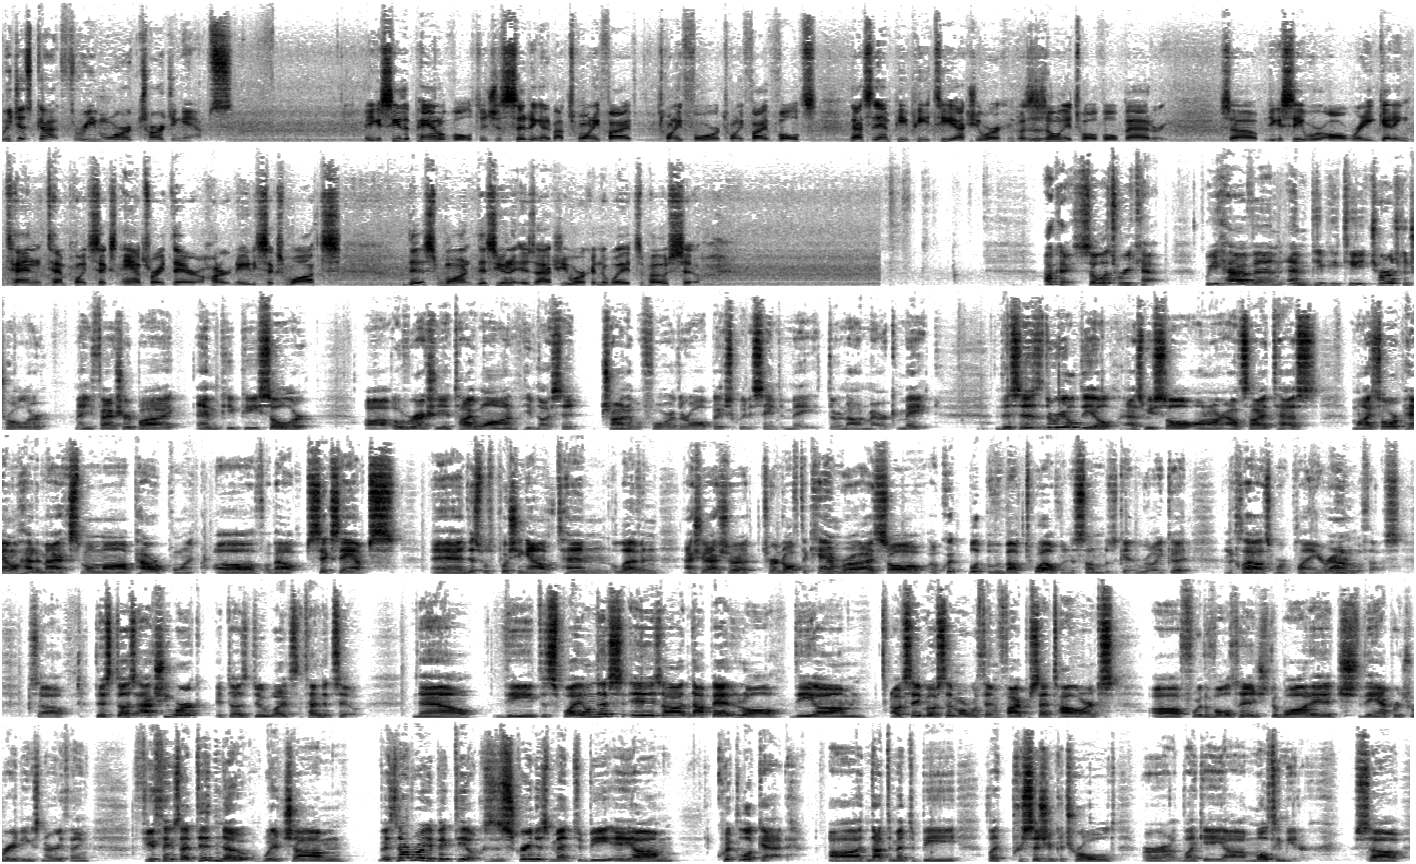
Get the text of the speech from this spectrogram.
We just got three more charging amps. Now you can see the panel voltage is sitting at about 25, 24, 25 volts. That's the MPPT actually working because it's only a 12 volt battery. So you can see we're already getting 10, 10.6 amps right there, 186 watts. This one, this unit is actually working the way it's supposed to. Okay, so let's recap. We have an MPPT charge controller manufactured by MPP Solar uh, over actually in Taiwan, even though I said China before, they're all basically the same to me. They're not American made. This is the real deal. As we saw on our outside test, my solar panel had a maximum uh, power point of about 6 amps and this was pushing out 10, 11. Actually, after I turned off the camera, I saw a quick blip of about 12, and the sun was getting really good, and the clouds weren't playing around with us. So this does actually work. It does do what it's intended to. Now, the display on this is uh, not bad at all. The um, I would say most of them are within 5% tolerance uh, for the voltage, the wattage, the amperage ratings, and everything. A few things I did note, which um, it's not really a big deal because the screen is meant to be a um, quick look at, uh, not meant to be like precision controlled or like a uh, multimeter. So,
